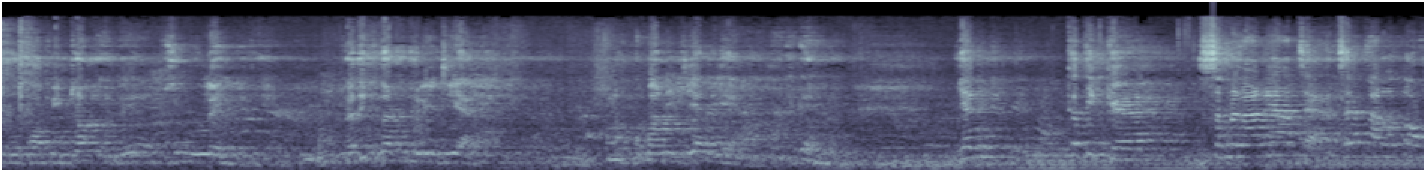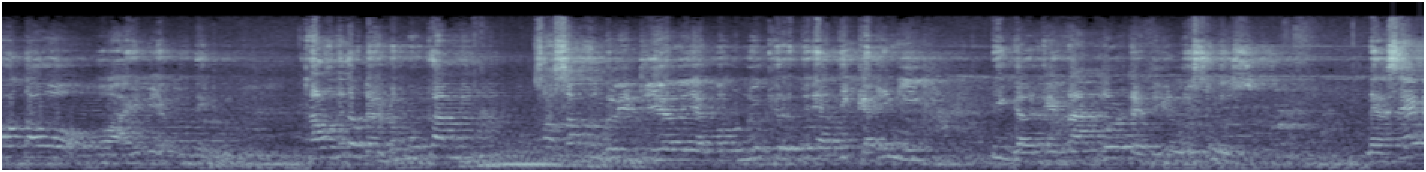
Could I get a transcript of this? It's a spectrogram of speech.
tuku kopi dok itu mesti boleh gitu ya. Berarti bukan membeli dia, kalau teman dia dia. Yang ketiga, senengannya aja, aja kalau towo-towo. Wah ini yang penting. Kalau kita udah menemukan sosok pembeli dia yang memenuhi kriteria tiga ini, tinggal dirangkul dan dielus-elus. Nah saya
